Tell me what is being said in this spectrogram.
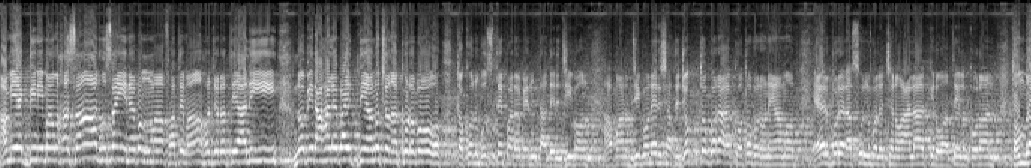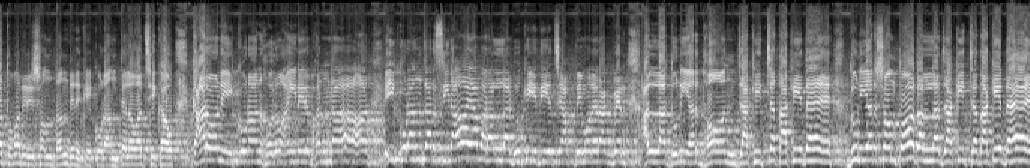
আমি একদিন ইমাম হাসান হুসাইন এবং মা ফাতেমা হযরতে আলী নবীর আহলে বাইত নিয়ে আলোচনা করব। তখন বুঝতে পারবেন তাদের জীবন, আমার জীবনের সাথে যুক্ত করা কত বড় নিয়ামত। এরপরে রাসূল বলেছেন, আলা কিরাতিল কোরআন। তোমরা তোমাদের সন্তানদেরকে কোরআন তেলাওয়াত শেখাও। কারণ এই কোরআন হলো আইনের ভান্ডার। এই কোরআন যার সিনায় আমার আল্লাহ ঢুকিয়ে দিয়েছে, আপনি মনে রাখবেন, আল্লাহ দুনিয়ার ধন যাকে ইচ্ছা তাকে দেয়, দুনিয়ার সম্পদ আল্লাহ যাকে ইচ্ছা তাকে দেয়,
